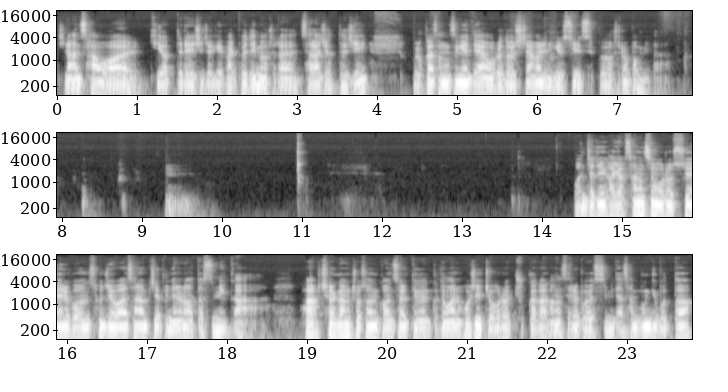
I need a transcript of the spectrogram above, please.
지난 4월 기업들의 실적이 발표되며 사라, 사라 졌듯이 물가 상승에 대한 우려도 시장을 이길 수 있을 것으로 봅니다. 음. 원자재 가격 상승으로 수혜를 본 소재와 산업재 분야는 어떻습니까? 화학, 철강, 조선, 건설 등은 그동안 호실적으로 주가가 강세를 보였습니다. 3분기부터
